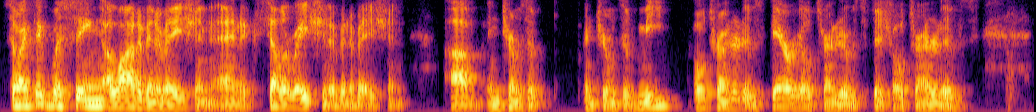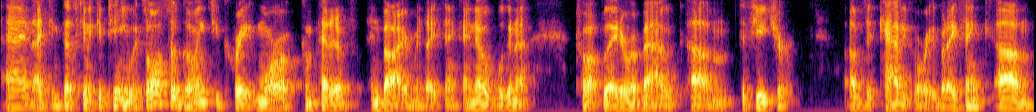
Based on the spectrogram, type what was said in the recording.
So I think we're seeing a lot of innovation and acceleration of innovation uh, in terms of in terms of meat alternatives, dairy alternatives, fish alternatives. And I think that's going to continue. It's also going to create more competitive environment, I think. I know we're going to talk later about um, the future of the category. But I think um,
